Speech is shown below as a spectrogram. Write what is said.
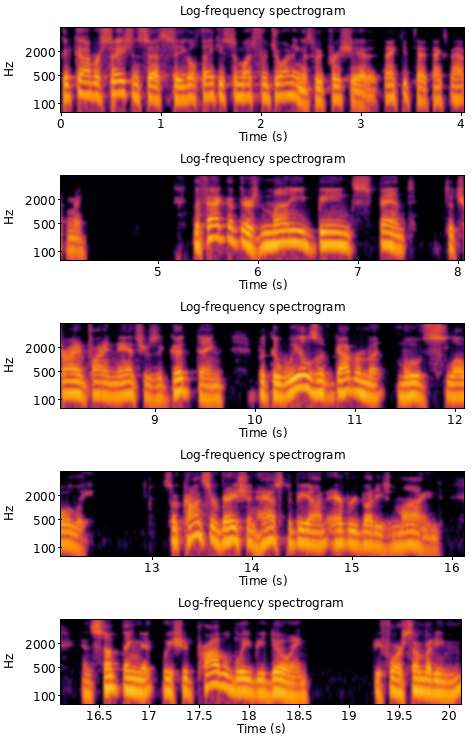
Good conversation, Seth Siegel. Thank you so much for joining us. We appreciate it. Thank you, Ted. Thanks for having me. The fact that there's money being spent to try and find an answer is a good thing, but the wheels of government move slowly. So conservation has to be on everybody's mind and something that we should probably be doing before somebody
